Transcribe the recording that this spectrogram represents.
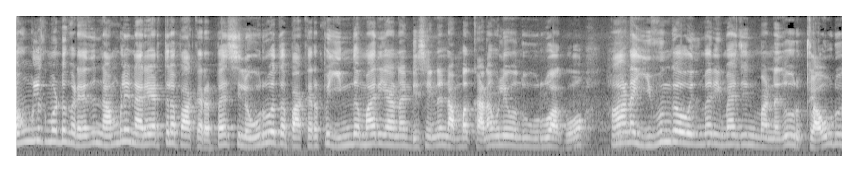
அவங்களுக்கு மட்டும் கிடையாது நம்மளே நிறைய இடத்துல பார்க்குறப்ப சில உருவத்தை பார்க்குறப்ப இந்த மாதிரியான டிசைனை நம்ம கனவுலே வந்து உருவாக்குவோம். ஆனால் இவங்க இது மாதிரி இமேஜின் பண்ணது ஒரு க்ளவுடு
